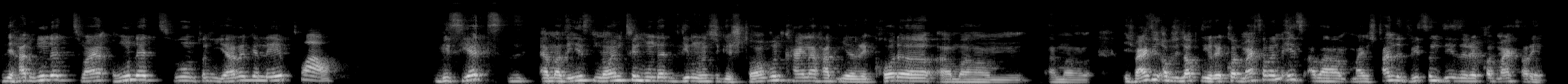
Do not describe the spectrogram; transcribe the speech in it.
Die hat 102, 122 Jahre gelebt. Wow bis jetzt, ähm, sie ist 1997 gestorben, keiner hat ihre Rekorde, ähm, ähm, ähm, ich weiß nicht, ob sie noch die Rekordmeisterin ist, aber mein Stand ist wissen, sie ist Rekordmeisterin.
